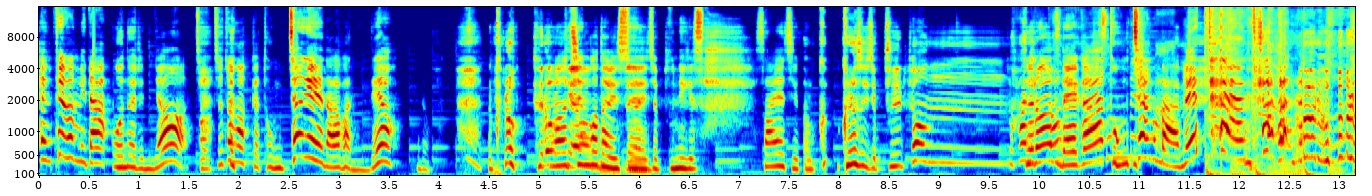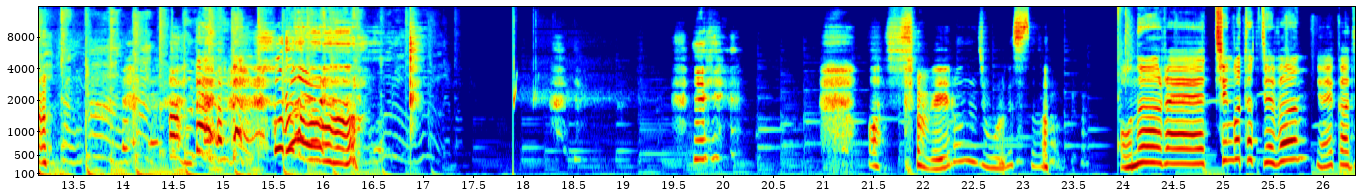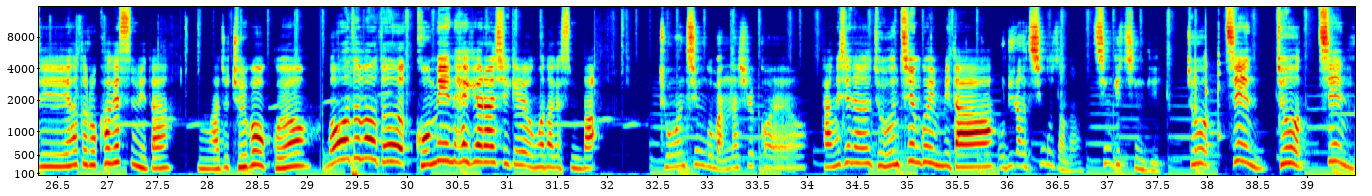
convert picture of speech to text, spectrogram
햄티브입니다 오늘은요 제 초등학교 동창회에 나와봤는데요 그러, 그렇게 그런 친구들 있으면 네. 이제 분위기 싹 쌓여지고. 그, 그래서 이제 불편하니까 그럼 내가 동창 맘에 아 진짜 왜 이러는지 모르겠어. 오늘의 친구 특집은 여기까지 하도록 하겠습니다. 음, 아주 즐거웠고요. 모두 모두 고민 해결하시길 응원하겠습니다 좋은 친구 만나실 거예요. 당신은 좋은 친구입니다 우리랑 친구잖아. 친기 친기. 조친 조친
